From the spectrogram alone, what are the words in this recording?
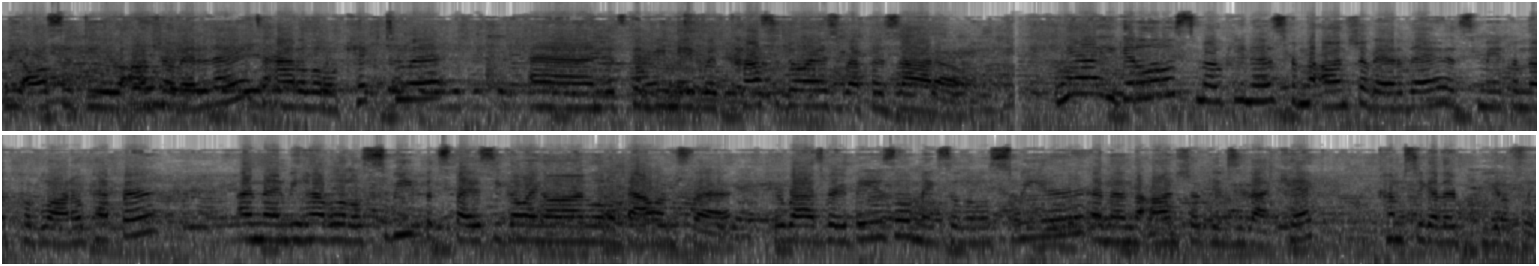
We also do ancho verde to add a little kick to it, and it's going to be made with Cazadores Reposado. Yeah, you get a little smokiness from the ancho verde. It's made from the poblano pepper. And then we have a little sweet but spicy going on, a little balance there. The raspberry basil makes it a little sweeter, and then the ancho gives you that kick. Comes together beautifully.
